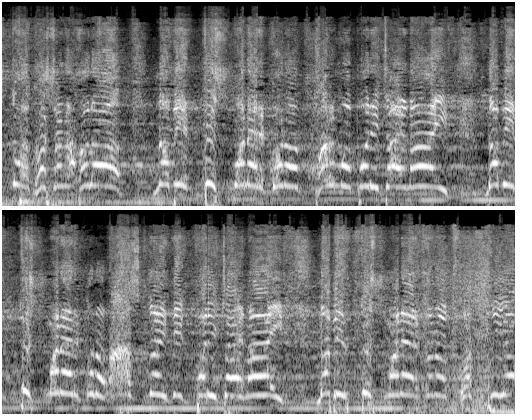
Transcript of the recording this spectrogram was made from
স্পষ্ট ঘোষণা হলো, নবীর দুশ্মনের কোন ধর্ম পরিচয় নাই, নবীর দুশ্মনের কোন রাজনৈতিক পরিচয় নাই, নবীর দুশ্মনের কোন গোত্রীয়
